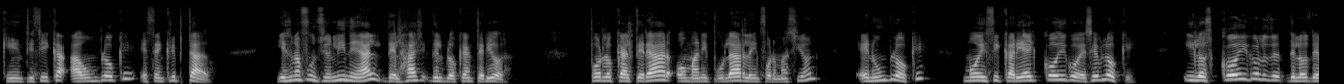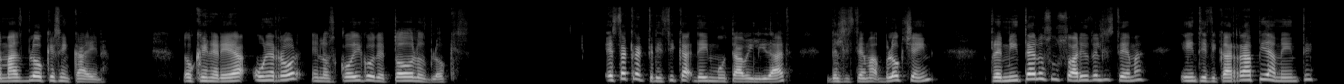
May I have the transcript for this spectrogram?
que identifica a un bloque, está encriptado y es una función lineal del hash del bloque anterior por lo que alterar o manipular la información en un bloque modificaría el código de ese bloque y los códigos de los demás bloques en cadena, lo que generaría un error en los códigos de todos los bloques. Esta característica de inmutabilidad del sistema blockchain permite a los usuarios del sistema identificar rápidamente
